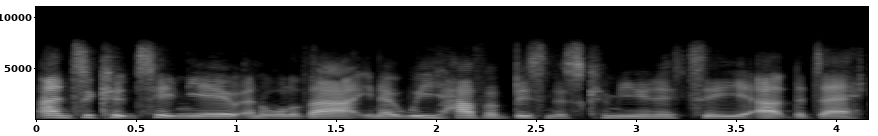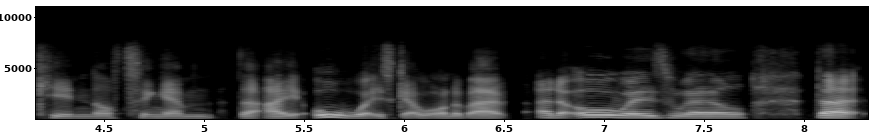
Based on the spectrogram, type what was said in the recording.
and to continue and all of that. You know, we have a business community at the deck in Nottingham that I always go on about and always will. That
